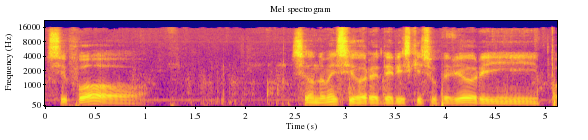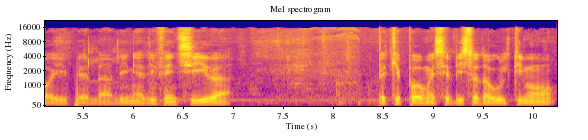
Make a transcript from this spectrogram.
si può, secondo me si corre dei rischi superiori poi per la linea difensiva, perché poi come si è visto da ultimo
